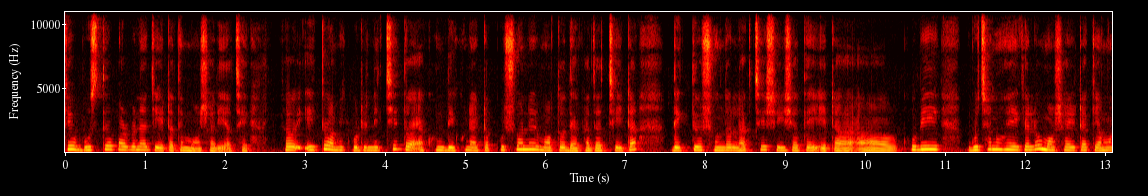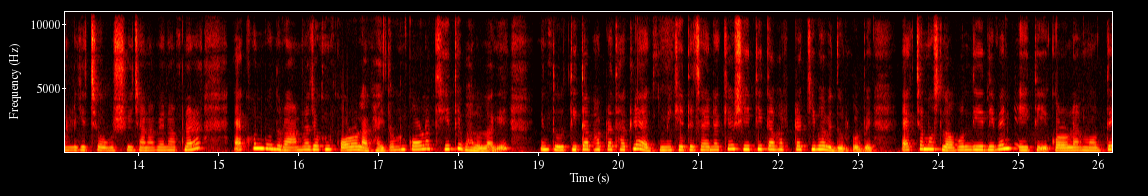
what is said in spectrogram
কেউ বুঝতেও পারবে না যে এটাতে মশারি আছে। তো এই তো আমি করে নিচ্ছি। তো এখন দেখুন একটা কুশনের মতো দেখা যাচ্ছে এটা। দেখতেও সুন্দর লাগছে। সেই সাথে এটা খুবই গুছানো হয়ে গেল। মশারিটা কেমন লেগেছে অবশ্যই জানাবেন আপনারা। এখন বন্ধুরা, আমরা যখন করলা খাই, তখন করলা খেতে ভালো লাগে। কিন্তু তিতা ভাবটা থাকলে একদমই খেতে চায় না কেউ। সেই তিতা ভাবটা কীভাবে দূর করবে? এক চামচ লবণ দিয়ে দিবেন। এই করলার মধ্যে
